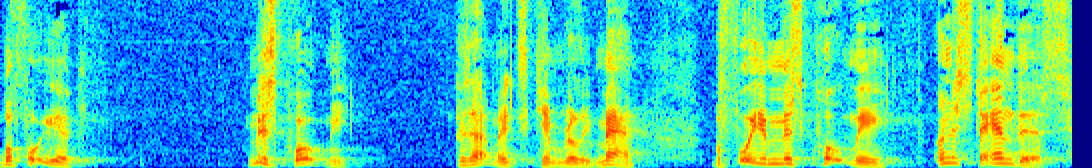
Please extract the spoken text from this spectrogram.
before you misquote me, because that makes Kim really mad, before you misquote me, understand this.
